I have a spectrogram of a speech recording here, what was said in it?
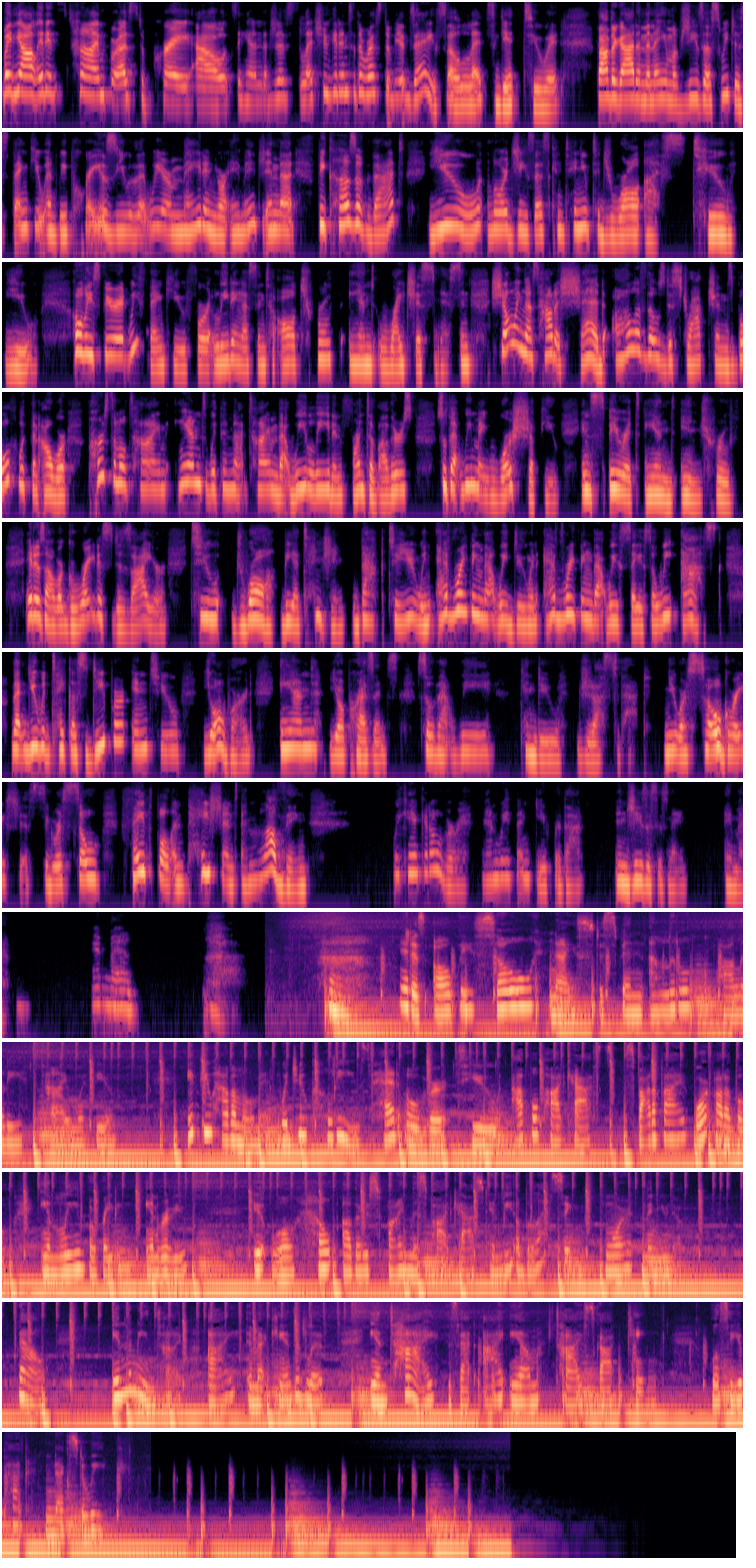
But y'all, it is time for us to pray out and just let you get into the rest of your day. So let's get to it. Father God, in the name of Jesus, we just thank you and we praise you that we are made in your image and that because of that, you, Lord Jesus, continue to draw us to you. Holy Spirit, we thank you for leading us into all truth and righteousness and showing us how to shed all of those distractions, both within our personal time and within that time that we lead in front of others, so that we may worship you in spirit and in truth. It is our greatest desire to draw the attention back to you in everything that we do and everything that we say. So we ask that you would take us deeper into your word and your presence so that we can do just that. You are so gracious. You are so faithful and patient and loving. We can't get over it. And we thank you for that. In Jesus' name, amen. Amen. It is always so nice to spend a little quality time with you. If you have a moment, would you please head over to Apple Podcasts, Spotify, or Audible and leave a rating and review? It will help others find this podcast and be a blessing more than you know. Now, in the meantime, I am at Candid Lip, and Ty is at I am Ty Scott King. We'll see you back next week.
